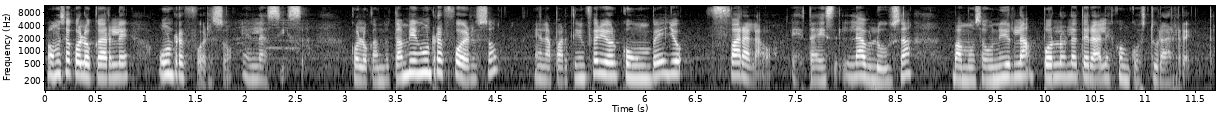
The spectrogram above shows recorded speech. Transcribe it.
vamos a colocarle un refuerzo en la sisa, colocando también un refuerzo en la parte inferior con un bello faralao. Esta es la blusa vamos a unirla por los laterales con costura recta.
